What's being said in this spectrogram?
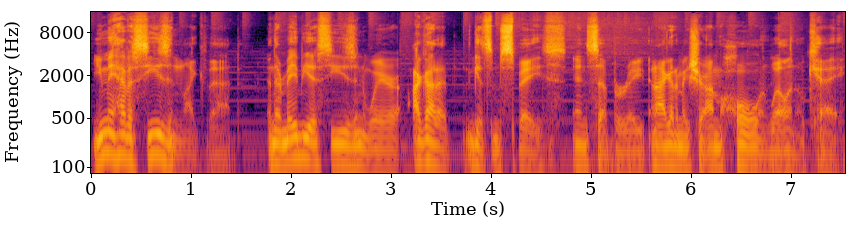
You may have a season like that, and there may be a season where I got to get some space and separate, and I got to make sure I'm whole and well and okay.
